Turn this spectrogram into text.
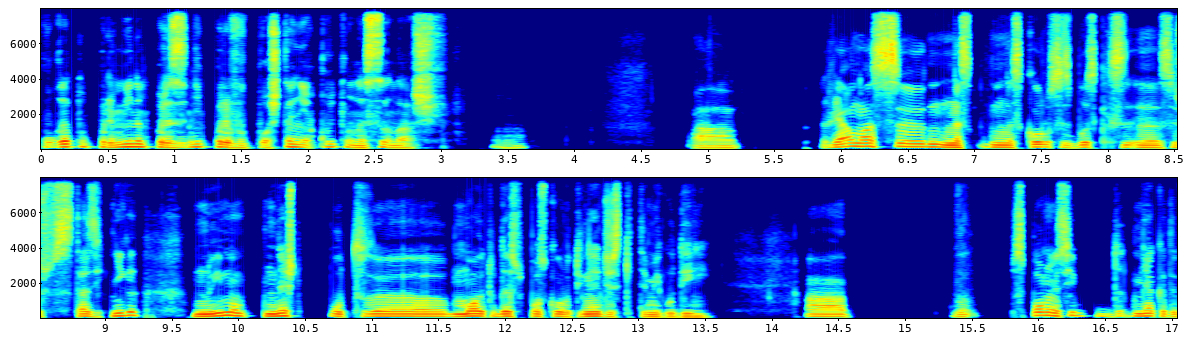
когато преминем през едни превъплъщения, които не са наши. А, реално аз наскоро се сблъсках също с тази книга, но имам нещо от а, моето детство, по-скоро тинейджерските ми години. А, спомням си, някъде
